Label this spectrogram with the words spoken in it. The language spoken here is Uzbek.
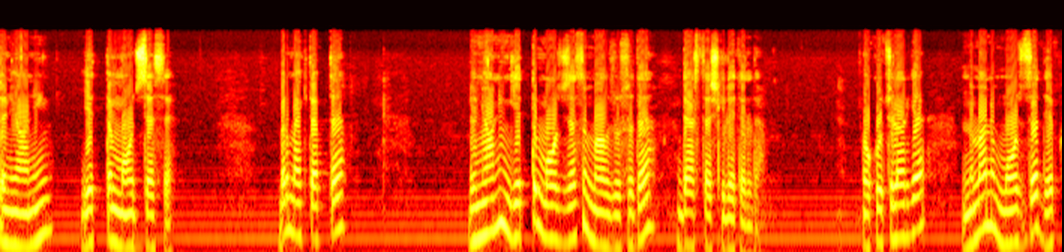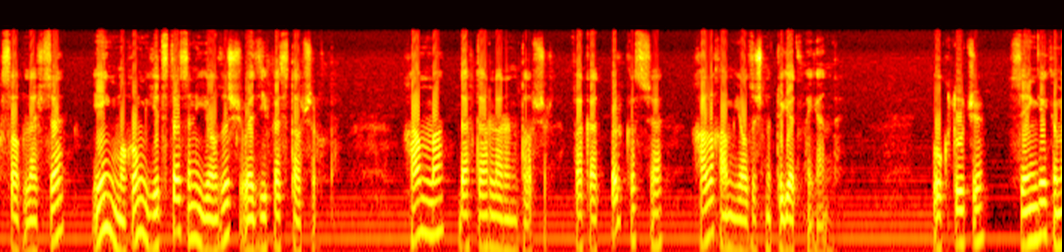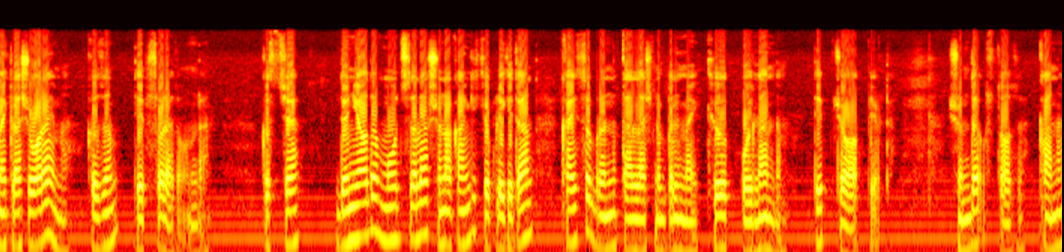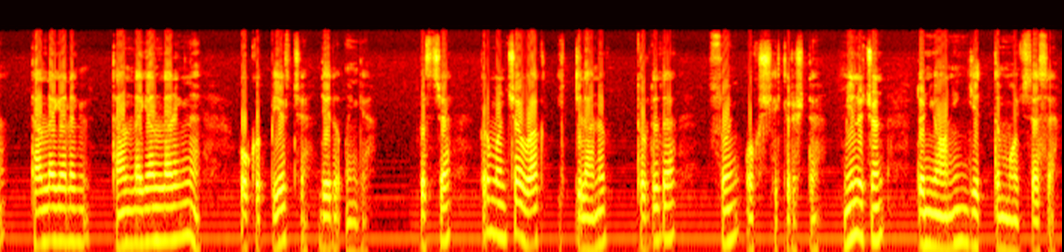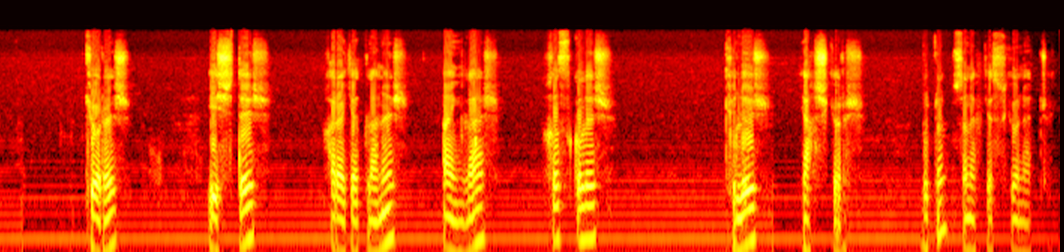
Dunyoning yetti mo'jizasi. Bir maktabda Dunyoning yetti mo'jizasi mavzusida dars tashkil etildi. O'quvchilarga nimani mo'jiza deb hisoblashsa, eng muhim 7 tasini yozish vazifasi topshirildi. Hamma daftarlarini topshirdi, faqat bir qizcha hali ham yozishni tugatmagandi. O'qituvchi "Senga ko'maklashib oraymi? Qizim?" deb so'radi undan. Qizcha "Dunyoda mo'jizalar shunaqangi ko'pligidan qaysi birini tanlashni bilmay ko'p o'ylandim" deb javob berdi. Shunda ustozi "Qani, tanlaganlaringni o'qib berchi" dedi unga. Qizcha bir muncha vaqt ikkilanib turdi-da, so'ng o'qishga kirishdi. Men uchun dunyoning 7 mo'jizasi: ko'rish, eshitish, harakatlanish, anglash, his qilish, kulish, yaxshi ko'rish. Butun sinfga sukunat cho'kdi.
